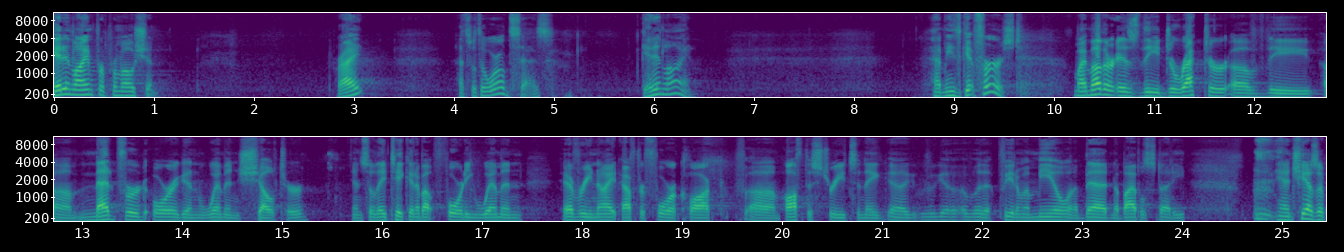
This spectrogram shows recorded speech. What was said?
Get in line for promotion. Right? That's what the world says. Get in line. That means get first. My mother is the director of the um, Medford, Oregon Women's Shelter. And so they take in about 40 women every night after 4 o'clock um, off the streets, and they uh, feed them a meal and a bed and a Bible study. and she has a,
